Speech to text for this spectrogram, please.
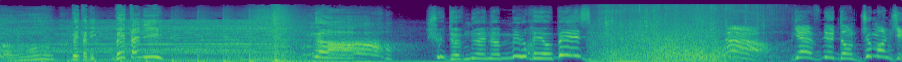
Oh Bethany Bethany Non Je suis devenu un homme mûr et obèse Ah Bienvenue dans Jumanji.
